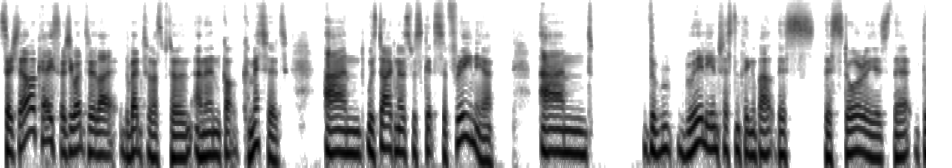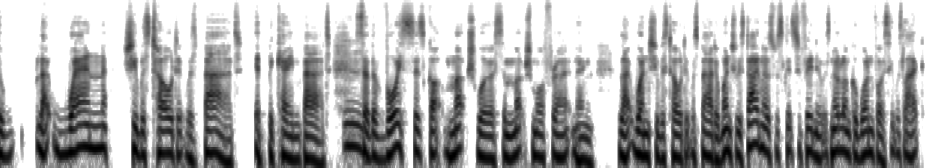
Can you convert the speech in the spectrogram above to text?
So she said, okay. So she went to like the mental hospital and, and then got committed, and was diagnosed with schizophrenia. And the really interesting thing about this this story is that the like when she was told it was bad, it became bad. So the voices got much worse and much more frightening. Like when she was told it was bad, and when she was diagnosed with schizophrenia, it was no longer one voice; it was like.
